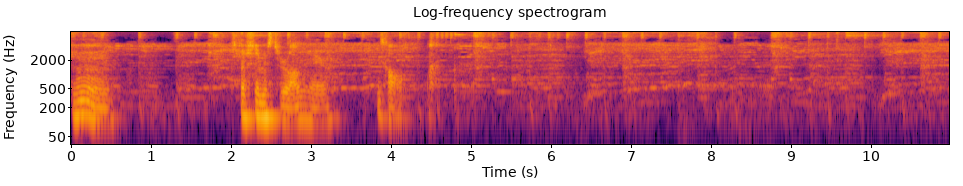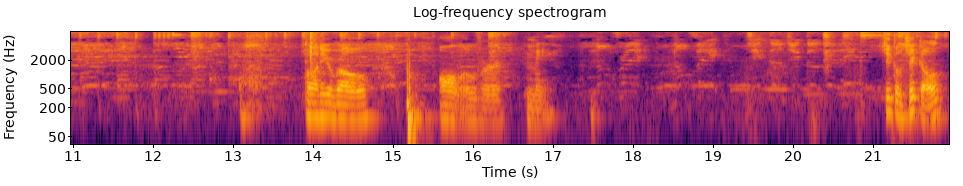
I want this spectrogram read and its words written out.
Hmm. Especially Mr. Long Hair. He's hot. Body roll all over me. Jiggle jiggle?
